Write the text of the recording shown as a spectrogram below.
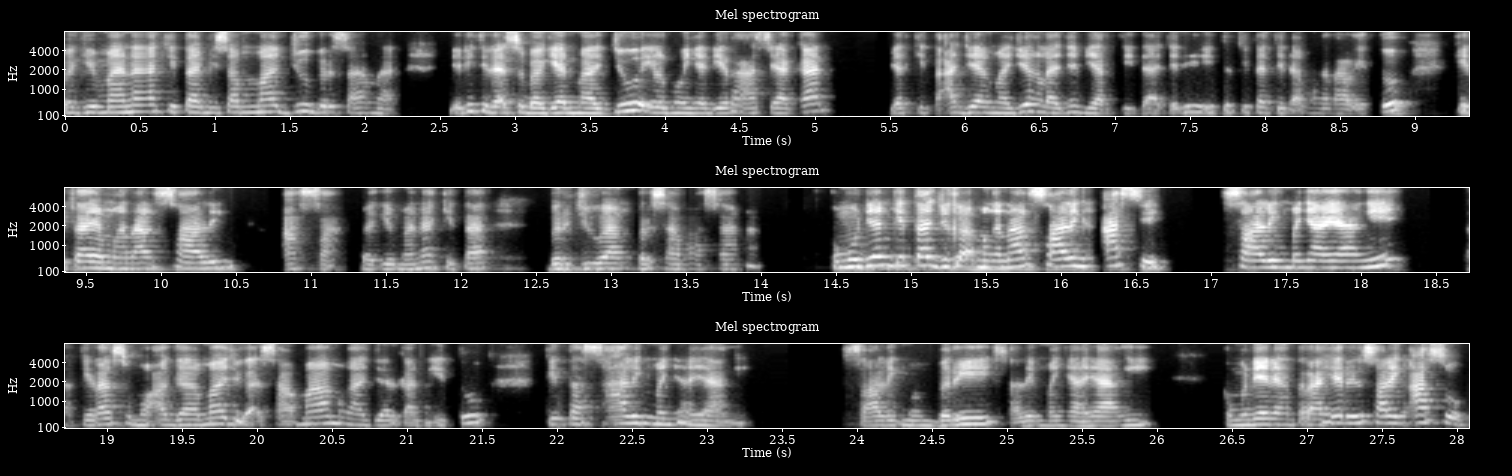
Bagaimana kita bisa maju bersama. Jadi tidak sebagian maju, ilmunya dirahasiakan, biar kita aja yang maju, yang lainnya biar tidak. Jadi itu kita tidak mengenal itu, kita yang mengenal saling asah. Bagaimana kita berjuang bersama-sama. Kemudian kita juga mengenal saling asih, saling menyayangi. Saya kira semua agama juga sama mengajarkan itu. Kita saling menyayangi, saling memberi, saling menyayangi, Kemudian yang terakhir itu saling asuh,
